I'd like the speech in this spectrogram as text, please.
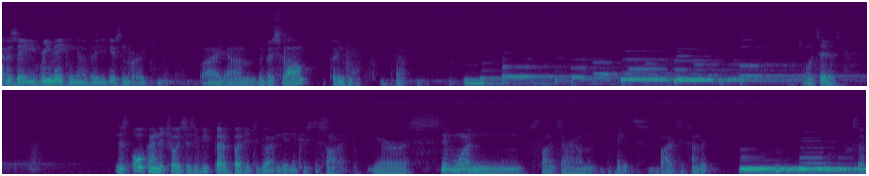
That is a remaking of a Duesenberg by um, put in here. So. I would say this. There's all kinds of choices. If you've got a budget to go out and get an Acoustasonic, your Sim 1 slides around, I think it's five, six hundred. So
